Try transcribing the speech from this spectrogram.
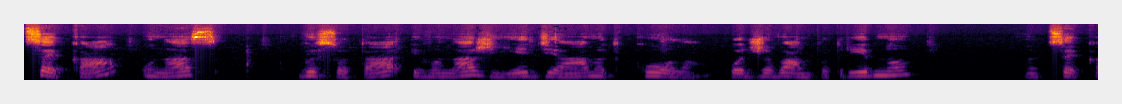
ЦК у нас висота, і вона ж є діаметр кола. Отже, вам потрібно ЦК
